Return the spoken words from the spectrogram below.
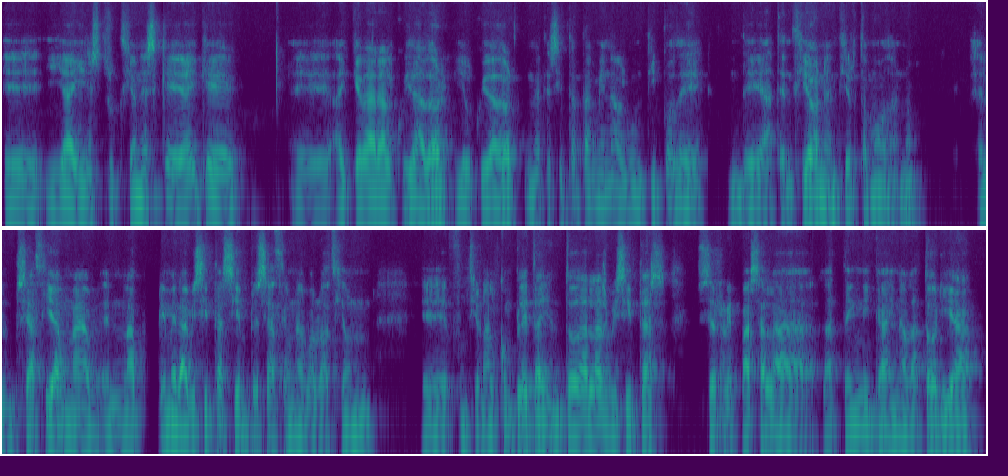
eh, y hay instrucciones que hay que, eh, hay que dar al cuidador y el cuidador necesita también algún tipo de, atención en cierto modo. ¿no? Se hacía una, en la primera visita siempre se hace una evaluación eh, funcional completa y en todas las visitas se repasa la, técnica inhalatoria,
